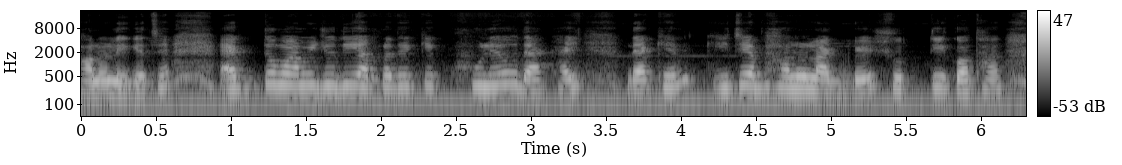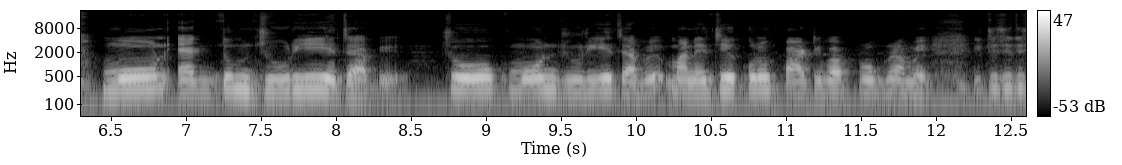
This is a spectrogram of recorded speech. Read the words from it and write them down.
ভালো লেগেছে। একদম আমি যদি আপনাদেরকে খুলেও দেখাই, দেখেন কি যে ভালো লাগবে। সত্যি কথা, মন একদম জড়িয়ে যাবে। চোখ, মন জুড়িয়ে যাবে মানে যে কোনো পার্টি বা প্রোগ্রামে একটু যদি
